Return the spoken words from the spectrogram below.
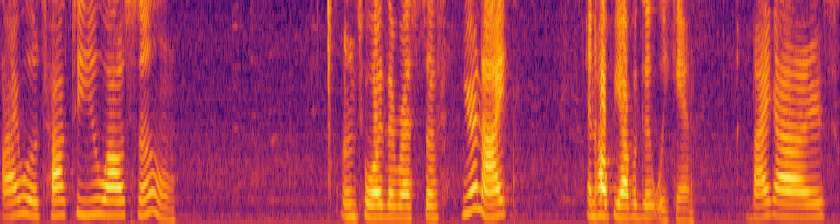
I will talk to you all soon. Enjoy the rest of your night and hope you have a good weekend. Bye, guys.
